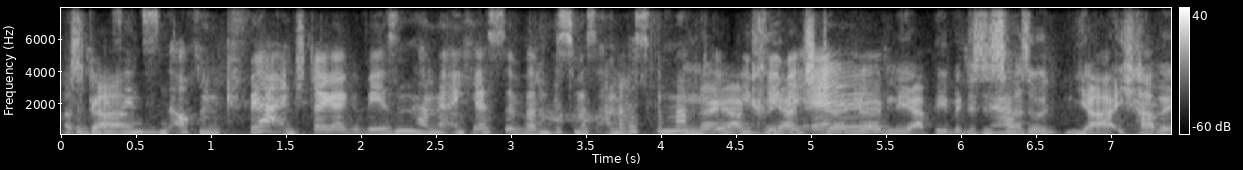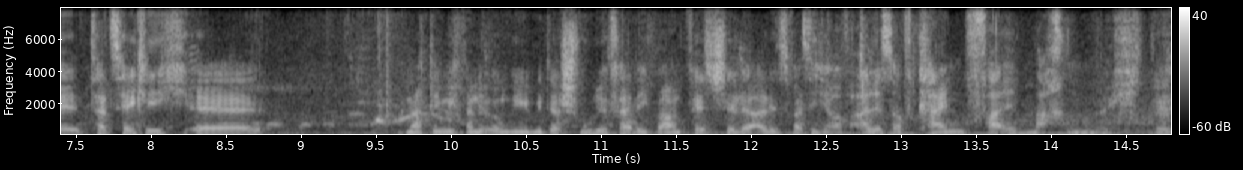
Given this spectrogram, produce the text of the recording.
Also ich habe da, gesehen, Sie sind auch ein Quereinsteiger gewesen, haben ja eigentlich erst äh, ein bisschen was anderes gemacht. naja, Quereinsteiger, BWL. ja, das ist Ja. also, ja, ich habe tatsächlich, äh, nachdem ich dann irgendwie mit der Schule fertig war und feststellte, alles, was ich auf alles auf keinen Fall machen möchte,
